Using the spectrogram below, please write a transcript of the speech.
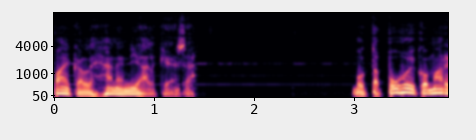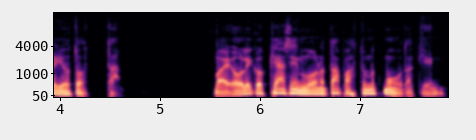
paikalle hänen jälkeensä. Mutta puhuiko Mario totta? Vai oliko käsin luona tapahtunut muutakin?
